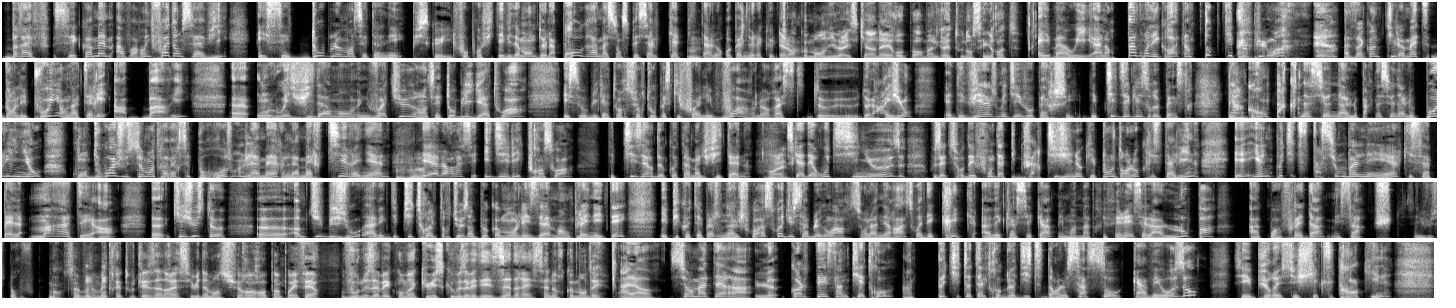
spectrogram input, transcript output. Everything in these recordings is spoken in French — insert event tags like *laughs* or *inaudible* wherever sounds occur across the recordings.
Bref, c'est quand même avoir une fois dans sa vie, et c'est doublement cette année, puisqu'il faut profiter évidemment de la programmation spéciale capitale européenne de la Et culture. alors comment on y va? Est-ce qu'il y a un aéroport malgré tout dans ces grottes? Eh ben oui, alors pas dans les grottes, un tout petit peu plus loin, *laughs* à 50 km dans les Pouilles. On atterrit à Bari. Euh, on loue évidemment une voiture, hein, c'est obligatoire. Et c'est obligatoire surtout parce qu'il faut aller voir le reste de, de la région. Il y a des villages médiévaux perchés, des petites églises rupestres. Il y a un grand parc national, le parc national de Poligno, qu'on doit justement traverser pour rejoindre la mer, la mer Tyrrhénienne. Mhm. Et alors là, c'est idyllique, François. Des petits airs de côte amalfitaine. Ouais. Parce qu'il y a des routes sinueuses, vous êtes sur des fonds d'à pic vertigineux qui plongent dans l'eau cristalline, et il y a une petite station balnéaire qui s'appelle Maratea, euh, qui est juste euh, un petit bijou avec des petites ruelles tortueuses, un peu comme on les aime hein, en plein été. Et puis côté plage, on a le choix, soit du sable noir sur la Nera, soit des criques avec la Seca. Mais moi, ma préférée, c'est la Lupa Aquafreda, mais ça, c'est juste pour vous. Bon, ça vous nous mettrez toutes les adresses évidemment sur europe1.fr. Vous nous avez convaincus, est-ce que vous avez des adresses à nous recommander? Alors, sur Matera, le Corte San Pietro, un petit hôtel troglodyte dans le Sasso Caveoso. C'est épuré, c'est chic, c'est tranquille.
